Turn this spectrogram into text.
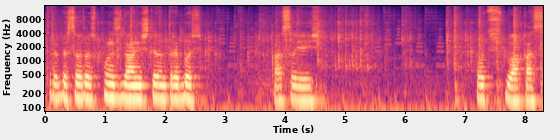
trebuie să răspunzi la niște întrebări ca să ieși poți lua acasă.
